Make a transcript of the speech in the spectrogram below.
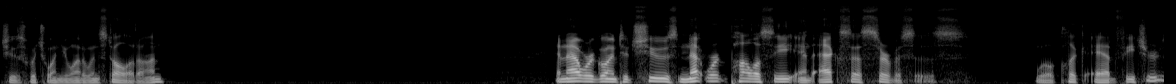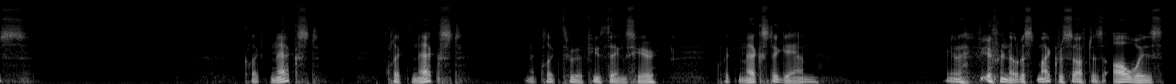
choose which one you want to install it on. And now we're going to choose Network Policy and Access Services. We'll click Add Features. Click Next. Click Next. I'm going to click through a few things here. Click Next again. You know, have you ever noticed Microsoft is always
